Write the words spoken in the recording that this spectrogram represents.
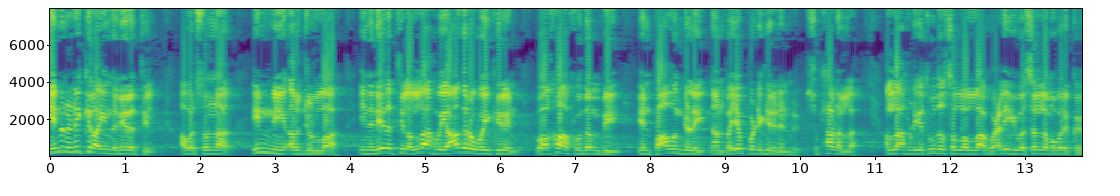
நீ என்ன நினைக்கிறாய்? இந்த நேரத்தில் அவர் சொன்னார் இன்னி அர்ஜுல்லா இந்த நேரத்தில் அல்லாஹுவை ஆதரவு வைக்கிறேன். வஹாஃபு தம்பி என் பாவங்களை நான் பயப்படுகிறேன் என்று. சுஹான் அல்லா அல்லாஹுடைய தூதர் ஸல்லல்லாஹு அலிஹி வசல்லம் அவருக்கு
